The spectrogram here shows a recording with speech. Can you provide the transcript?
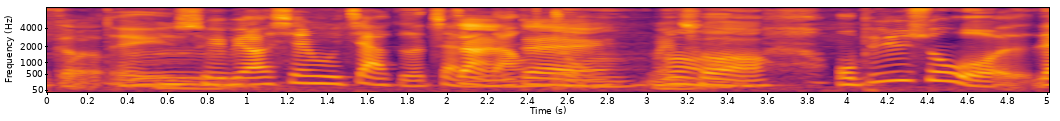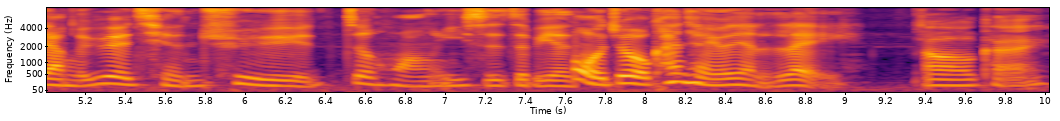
分，对，所以不要陷入价格战当中。没错，我必须说，我两个月前去正黄医师这边，我觉得我看起来有点累。OK，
